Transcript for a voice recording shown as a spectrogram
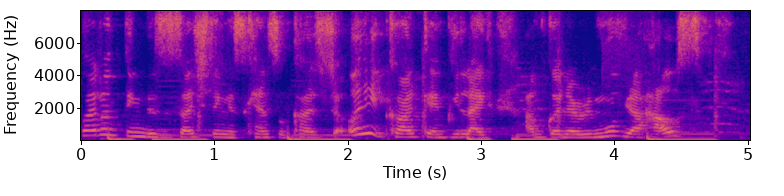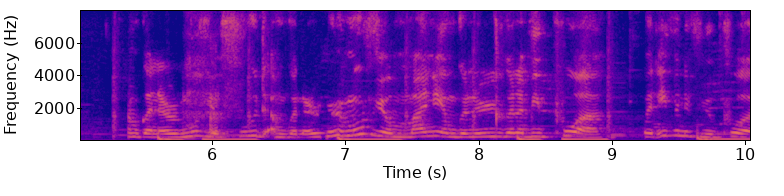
I don't think there's such thing as cancel culture. Only God can be like, I'm gonna remove your house, I'm gonna remove your food. I'm gonna remove your money. I'm gonna you're gonna be poor. But even if you're poor,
